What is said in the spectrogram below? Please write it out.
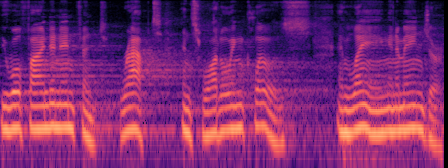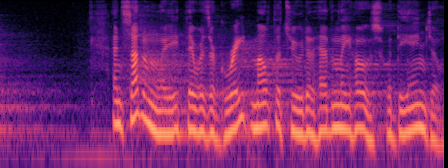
You will find an infant wrapped in swaddling clothes and laying in a manger. And suddenly there was a great multitude of heavenly hosts with the angel,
